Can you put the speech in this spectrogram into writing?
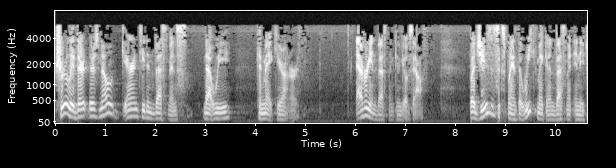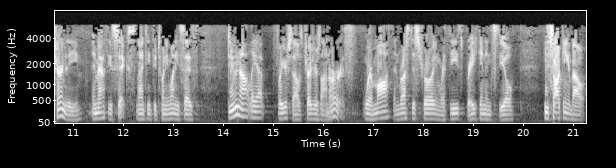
truly, there, there's no guaranteed investments that we can make here on earth. Every investment can go south. But Jesus explains that we can make an investment in eternity. In Matthew 6, 19 through 21, he says, Do not lay up for yourselves treasures on earth, where moth and rust destroy and where thieves break in and steal. He's talking about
